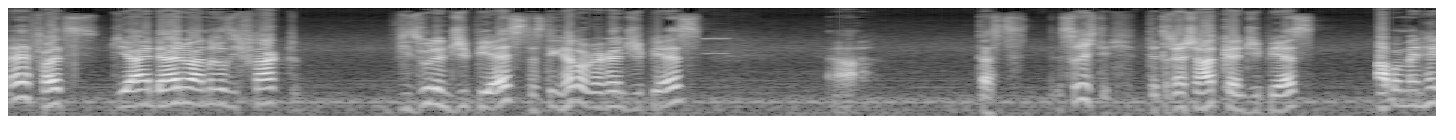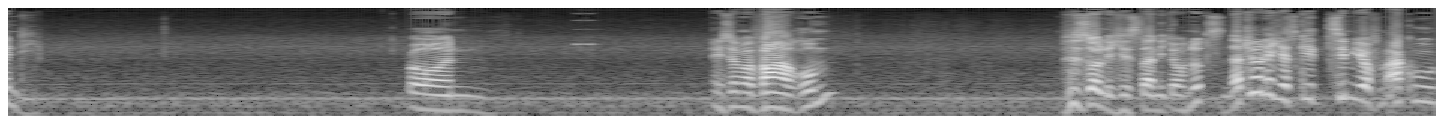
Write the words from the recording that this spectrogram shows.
Äh, falls die ein, der eine oder andere sich fragt, wieso denn GPS? Das Ding hat doch gar kein GPS. Ja, das ist richtig. Der Drescher hat kein GPS, aber mein Handy. Und ich sag mal, warum soll ich es dann nicht auch nutzen? Natürlich, es geht ziemlich auf dem Akku.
